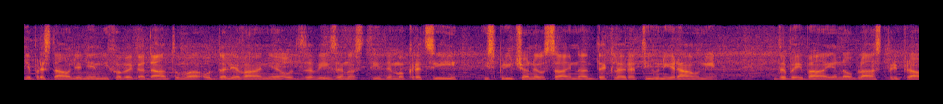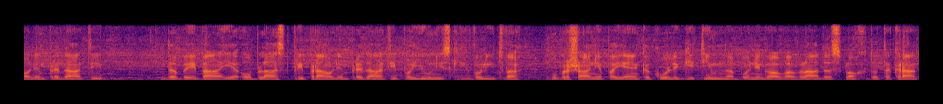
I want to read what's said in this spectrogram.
je predstavljanje njihovega datuma oddaljevanje od zavezanosti demokraciji, izpričane vsaj na deklarativni ravni. Debejba je na oblast pripravljen predati da Bejba je oblast pripravljen predati po junijskih volitvah, vprašanje pa je, kako legitimna bo njegova vlada sploh do takrat.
